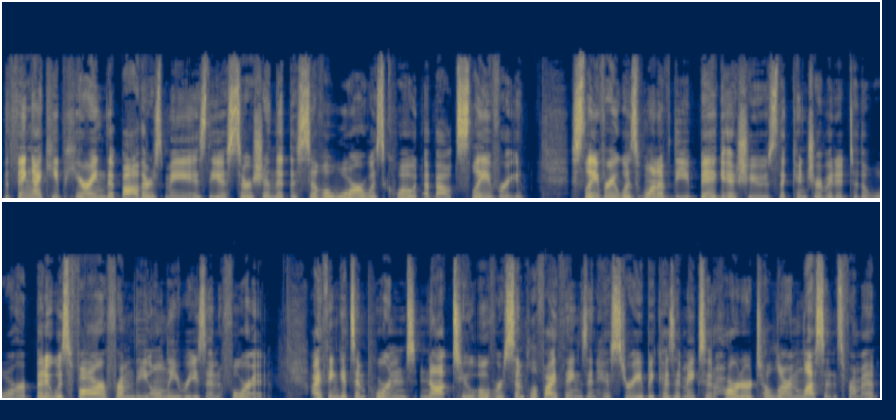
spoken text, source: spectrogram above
The thing I keep hearing that bothers me is the assertion that the Civil War was quote about slavery. Slavery was one of the big issues that contributed to the war, but it was far from the only reason for it. I think it's important not to oversimplify things in history because it makes it harder to learn lessons from it.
